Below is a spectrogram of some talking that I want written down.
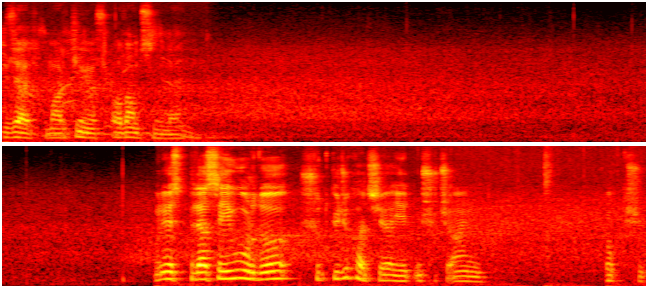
Güzel. Marquinhos adamsın be. Nunes plaseyi vurdu. Şut gücü kaç ya? 73 aynı. Çok düşük.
